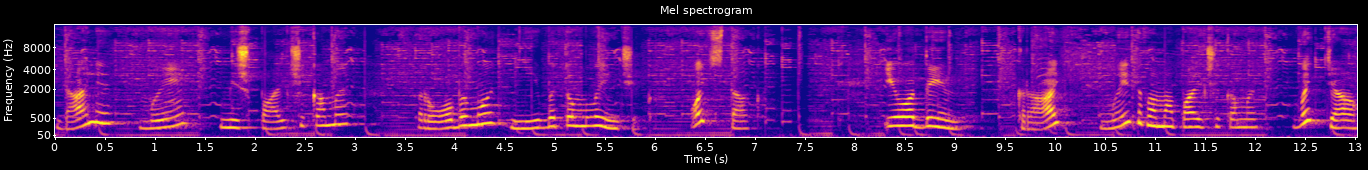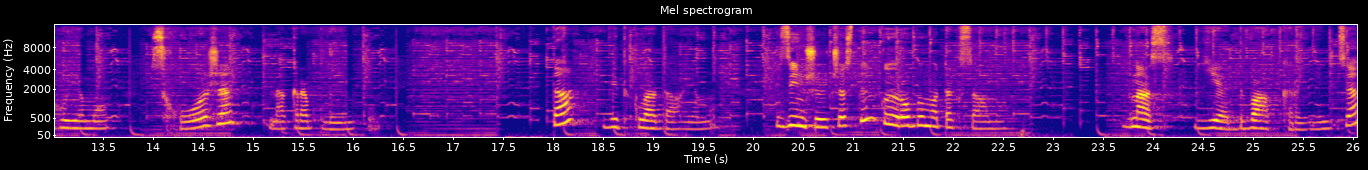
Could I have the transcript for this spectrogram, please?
Далі ми між пальчиками робимо нібито млинчик. Ось так. І один край ми двома пальчиками витягуємо, схоже на краплинку. Та відкладаємо. З іншою частинкою робимо так само. В нас є два крильця,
